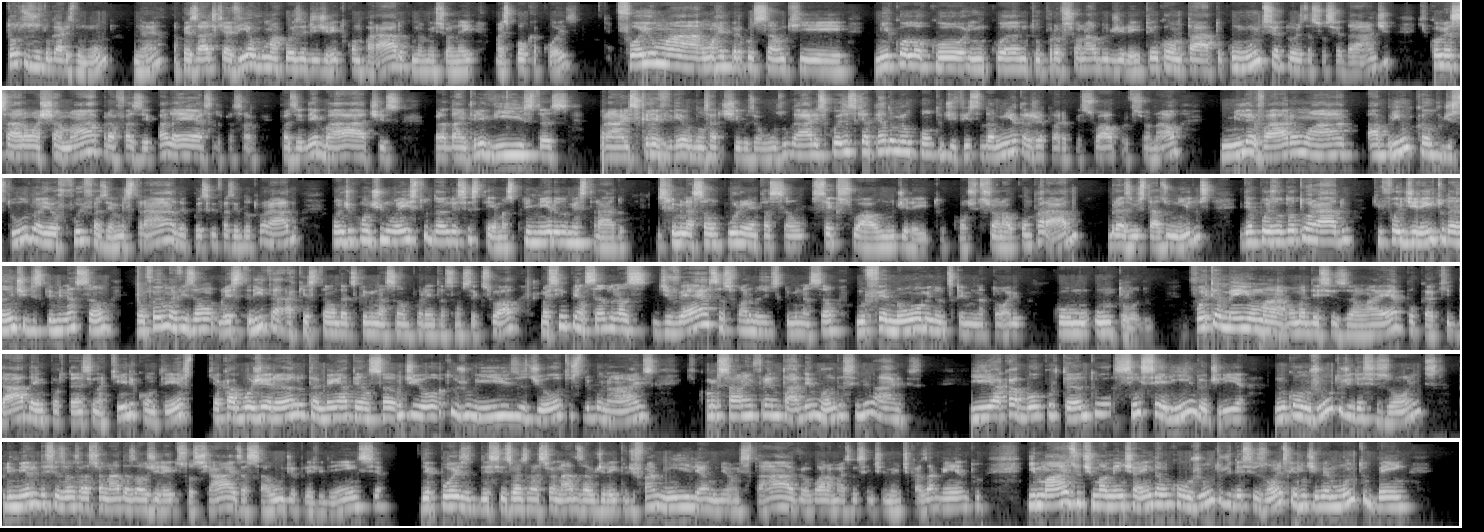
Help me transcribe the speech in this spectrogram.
todos os lugares do mundo, né? Apesar de que havia alguma coisa de direito comparado, como eu mencionei, mas pouca coisa. Foi uma, uma repercussão que me colocou, enquanto profissional do direito, em contato com muitos setores da sociedade, que começaram a chamar para fazer palestras, para fazer debates, para dar entrevistas, para escrever alguns artigos em alguns lugares, coisas que até do meu ponto de vista, da minha trajetória pessoal, profissional, me levaram a abrir um campo de estudo, aí eu fui fazer mestrado, depois fui fazer doutorado, onde continuei estudando esses temas. Primeiro no mestrado, discriminação por orientação sexual no direito constitucional comparado, Brasil e Estados Unidos, e depois no doutorado, que foi direito da antidiscriminação. Não foi uma visão restrita à questão da discriminação por orientação sexual, mas sim pensando nas diversas formas de discriminação, no fenômeno discriminatório como um todo. Foi também uma, uma decisão à época que, dada a importância naquele contexto, que acabou gerando também a atenção de outros juízes, de outros tribunais, que começaram a enfrentar demandas similares. E acabou, portanto, se inserindo, eu diria, num conjunto de decisões, primeiro decisões relacionadas aos direitos sociais, à saúde à previdência, depois decisões relacionadas ao direito de família, união estável, agora mais recentemente casamento, e mais ultimamente ainda um conjunto de decisões que a gente vê muito bem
